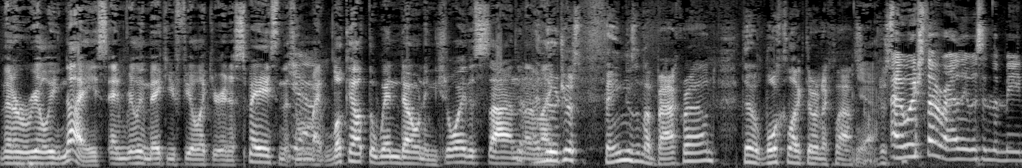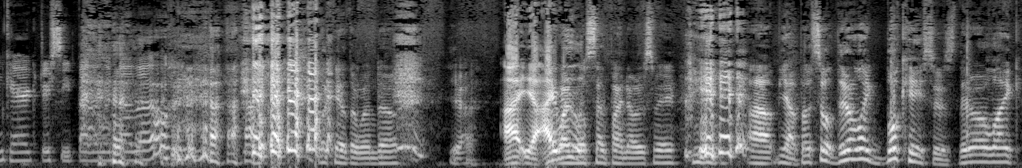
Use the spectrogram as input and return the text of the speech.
that are really nice and really make you feel like you're in a space and that someone Yeah. might look out the window and enjoy the sun. and, And like, they're just things in the background that look like they're in a classroom. Yeah. Just I wish that Riley was in the main character seat by the window, though. looking out the window. Yeah. I yeah, I Why really will Senpai notice me? uh, yeah, but so they're like bookcases. They're like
